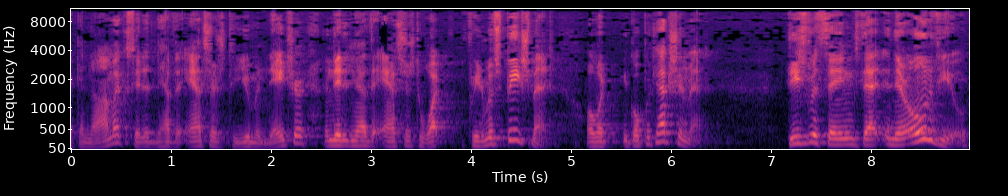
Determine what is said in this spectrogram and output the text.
economics, they didn't have the answers to human nature, and they didn't have the answers to what freedom of speech meant or what equal protection meant. These were things that, in their own view,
